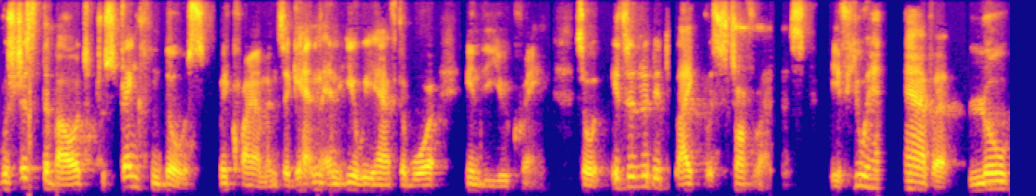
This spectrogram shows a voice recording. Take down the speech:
was just about to strengthen those requirements again. And here we have the war in the Ukraine. So it's a little bit like with sovereigns. If you have a low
